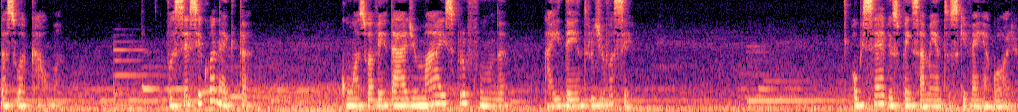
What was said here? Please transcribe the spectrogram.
da sua calma você se conecta com a sua verdade mais profunda aí dentro de você. Observe os pensamentos que vêm agora.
